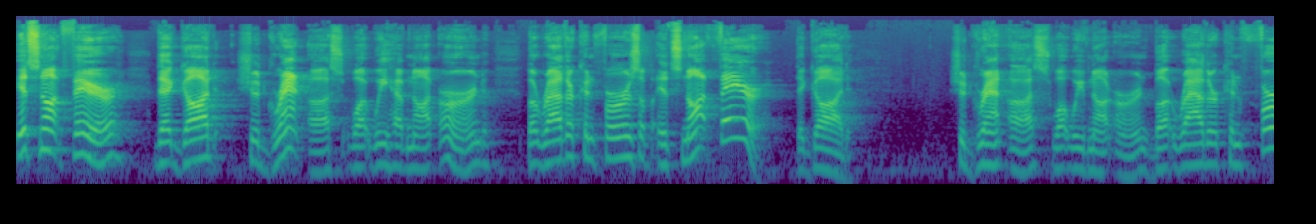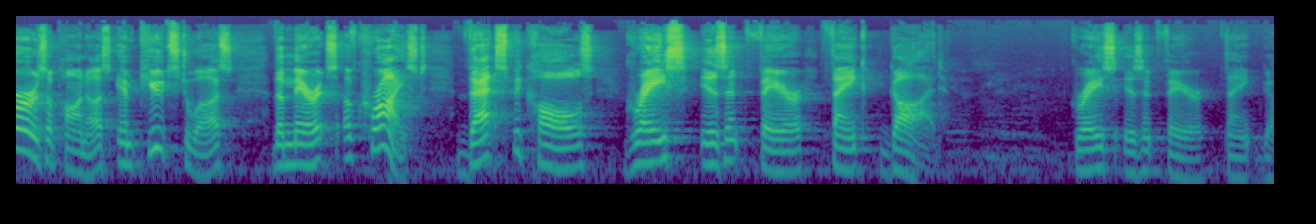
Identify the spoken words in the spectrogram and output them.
It's not fair that God should grant us what we have not earned, but rather confers. It's not fair that God should grant us what we've not earned, but rather confers upon us, imputes to us the merits of Christ. That's because grace isn't fair, thank God. Grace isn't fair, thank God.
